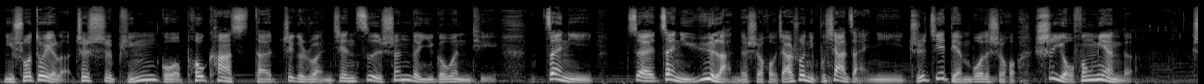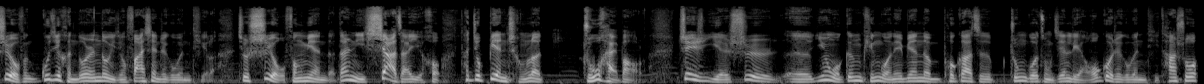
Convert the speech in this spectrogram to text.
你说对了，这是苹果 Podcast 这个软件自身的一个问题。在你在在你预览的时候，假如说你不下载，你直接点播的时候是有封面的。是有封，估计很多人都已经发现这个问题了，就是有封面的，但是你下载以后，它就变成了主海报了。这也是呃，因为我跟苹果那边的 Podcast 中国总监聊过这个问题，他说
